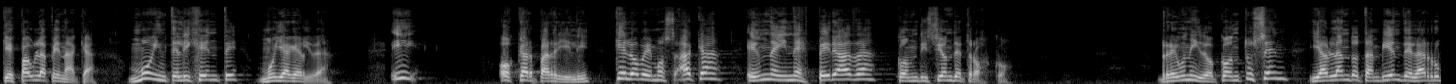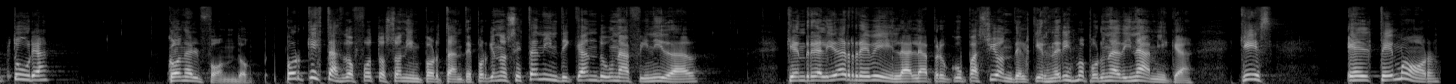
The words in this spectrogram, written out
que es Paula Penaca, muy inteligente, muy aguerrida. Y Oscar Parrilli, que lo vemos acá en una inesperada condición de trosco, reunido con Toussaint y hablando también de la ruptura con el fondo. ¿Por qué estas dos fotos son importantes? Porque nos están indicando una afinidad que en realidad revela la preocupación del kirchnerismo por una dinámica, que es el temor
